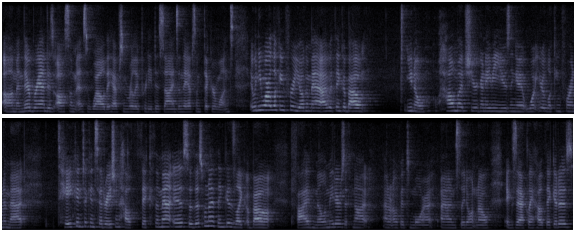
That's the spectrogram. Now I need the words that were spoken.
Um, and their brand is awesome as well. They have some really pretty designs and they have some thicker ones. And when you are looking for a yoga mat, I would think about, you know, how much you're going to be using it, what you're looking for in a mat take into consideration how thick the mat is. So this one I think is like about five millimeters, if not, I don't know if it's more. I, honestly don't know exactly how thick it is,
